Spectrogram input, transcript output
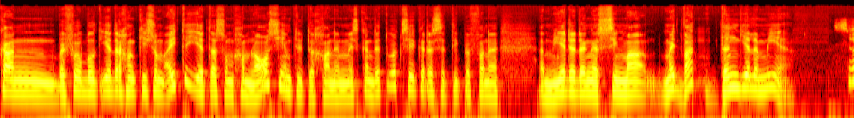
kan byvoorbeeld eerder gaan kies om uit te eet as om gimnasium toe te gaan en mens kan dit ook seker as 'n tipe van 'n 'n mededinger sien, maar met wat ding julle mee? So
